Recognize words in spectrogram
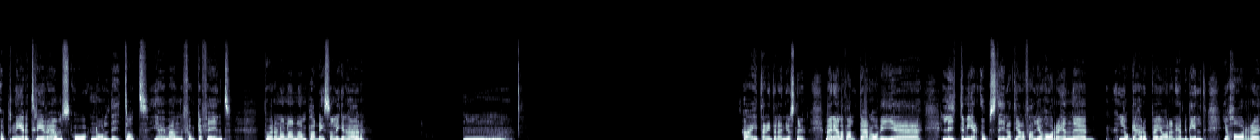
Upp ner tre rems och noll ditåt. Jajamän, funkar fint. Då är det någon annan padding som ligger här. Mm. Jag hittar inte den just nu. Men i alla fall, där har vi eh, lite mer uppstilat i alla fall. Jag har en eh, logga här uppe, jag har en headerbild. Jag har eh,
